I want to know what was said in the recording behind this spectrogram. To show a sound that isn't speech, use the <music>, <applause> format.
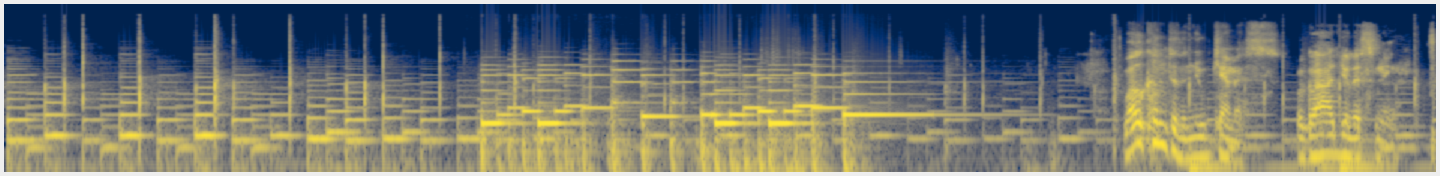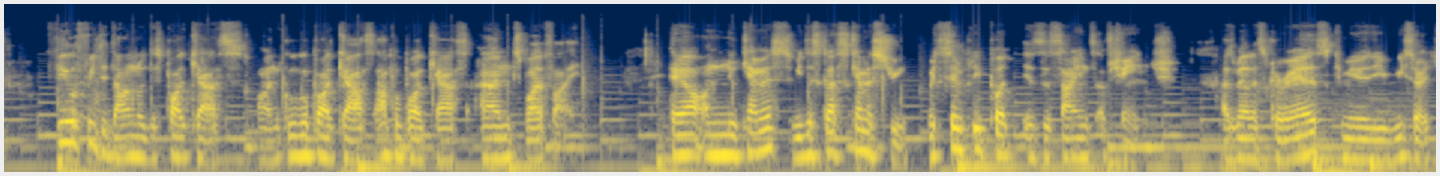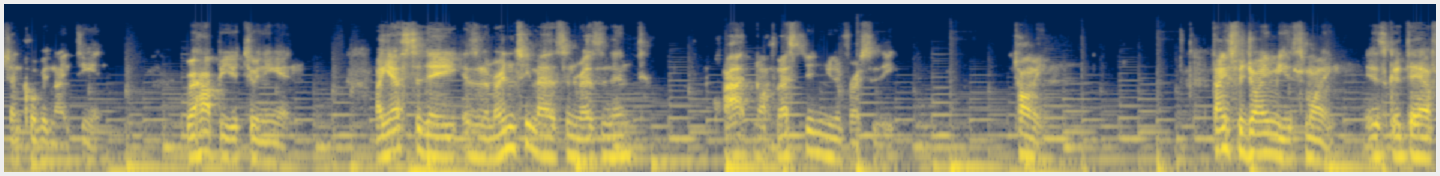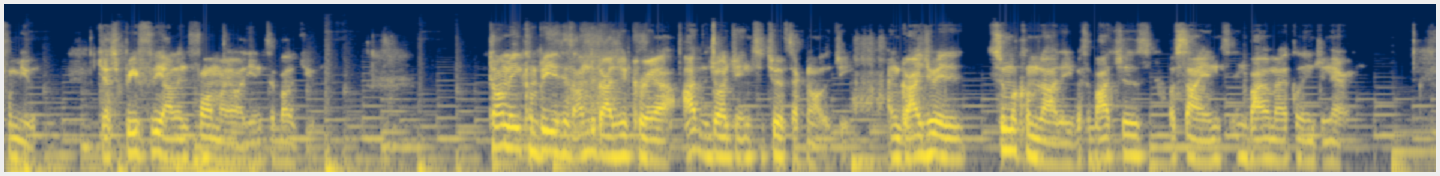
Welcome to the New Chemist. We're glad you're listening. Feel free to download this podcast on Google Podcasts, Apple Podcasts, and Spotify. Here on the New Chemist, we discuss chemistry, which simply put is the science of change, as well as careers, community research, and COVID 19. We're happy you're tuning in. My guest today is an emergency medicine resident at Northwestern University, Tommy. Thanks for joining me this morning. It is good to hear from you. Just briefly, I'll inform my audience about you. Tommy completed his undergraduate career at the Georgia Institute of Technology and graduated summa cum laude with a Bachelor's of Science in Biomedical Engineering.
